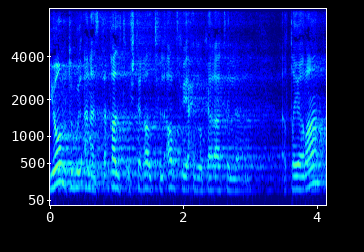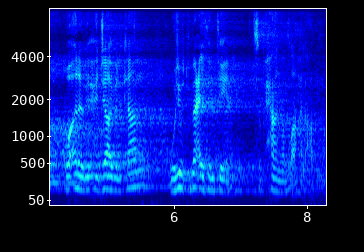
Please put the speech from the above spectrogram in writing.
يوم تقول أنا استقلت واشتغلت في الأرض في أحد وكالات الطيران وأنا بحجابي الكامل وجبت معي ثنتين. سبحان الله العظيم.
